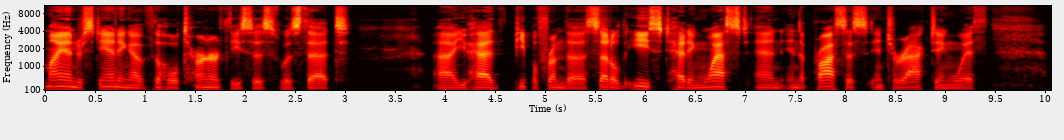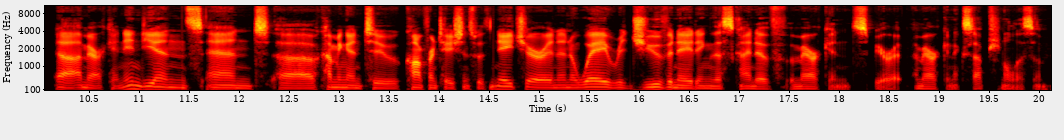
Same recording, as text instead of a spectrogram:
my understanding of the whole Turner thesis was that uh, you had people from the settled East heading west, and in the process interacting with uh, American Indians and uh, coming into confrontations with nature, and in a way rejuvenating this kind of American spirit, American exceptionalism.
